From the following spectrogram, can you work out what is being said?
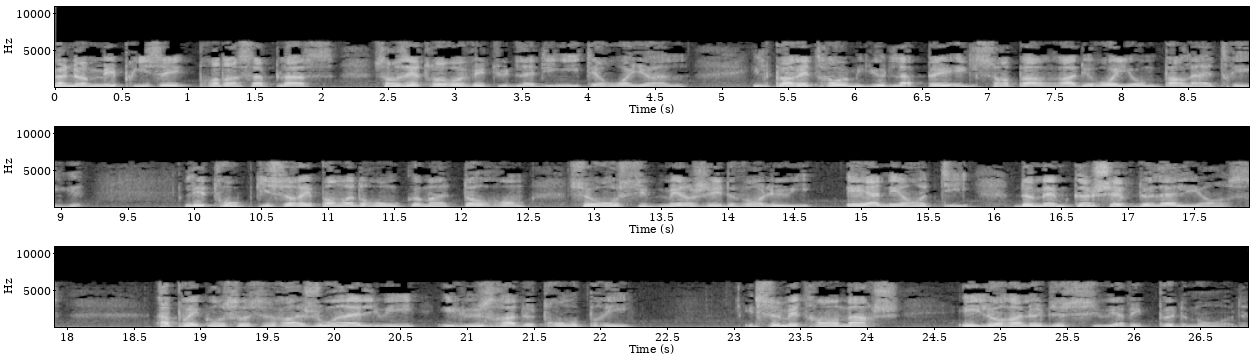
Un homme méprisé prendra sa place sans être revêtu de la dignité royale. Il paraîtra au milieu de la paix, il s'emparera du royaume par l'intrigue. Les troupes qui se répandront comme un torrent seront submergées devant lui et anéanties, de même qu'un chef de l'alliance. Après qu'on se sera joint à lui, il usera de tromperie. Il se mettra en marche et il aura le dessus avec peu de monde.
